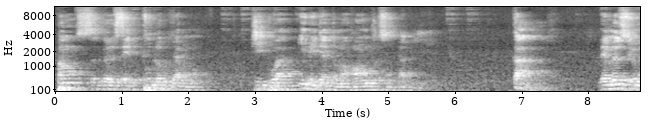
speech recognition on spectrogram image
pense que c'est tout le gouvernement qui doit immédiatement rendre son tablier. Car les mesures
